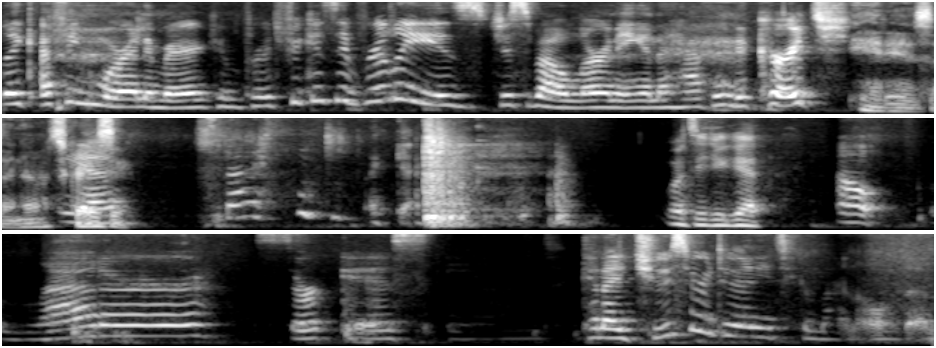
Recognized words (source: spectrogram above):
like I think more an American approach because it really is just about learning and having the courage. it is. I know. It's crazy. Did I? okay. What did you get? Oh, ladder, circus, and can I choose or do I need to combine all of them?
